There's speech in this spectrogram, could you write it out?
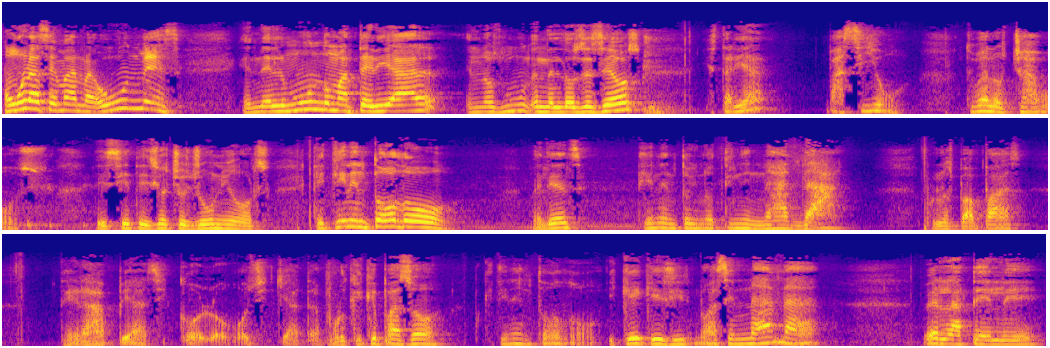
una semana, un mes en el mundo material, en los, en los deseos, estaría vacío. Tuve a los chavos, 17, 18 juniors, que tienen todo. ¿Me entiendes? Tienen todo y no tienen nada. Por los papás, terapia, psicólogo, psiquiatra. ¿Por qué? ¿Qué pasó? Porque tienen todo. ¿Y qué quiere decir? No hacen nada. Ver la tele,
